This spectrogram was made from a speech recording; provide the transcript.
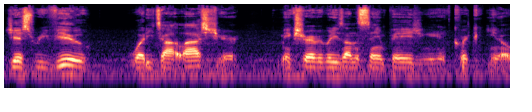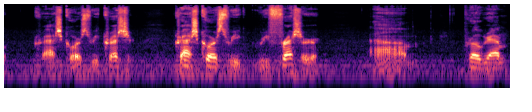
just review what he taught last year, make sure everybody's on the same page, and get a quick, you know, crash course refresher, crash course re- refresher um, program,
